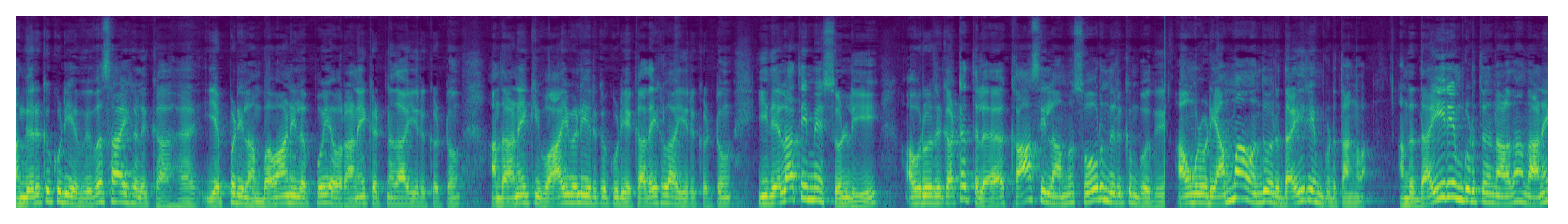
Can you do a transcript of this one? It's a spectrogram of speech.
அங்கே இருக்கக்கூடிய விவசாயிகளுக்காக எப்படிலாம் பவானியில் போய் அவர் அணை கட்டினதாக இருக்கட்டும் அந்த அணைக்கு வாய்வழி இருக்கக்கூடிய கதைகளாக இருக்கட்டும் இது எல்லாத்தையுமே சொல்லி அவர் ஒரு கட்டத்தில் காசு இல்லாமல் சோர்ந்து இருக்கும்போது அவங்களுடைய அம்மா வந்து ஒரு தைரியம் கொடுத்தாங்களாம். அந்த தைரியம் கொடுத்ததுனால தான் அந்த அணை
